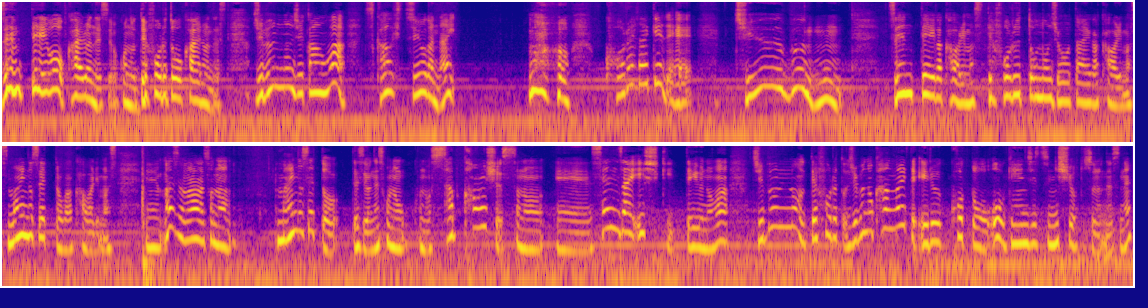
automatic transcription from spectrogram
前提を変えるんですよ。このデフォルトを変えるんです。自分の時間は使う必要がない。もう、これだけで十分前提が変わります。デフォルトの状態が変わります。マインドセットが変わります。えー、まずは、その、マインドセットですよね。その、このサブコンシャス、その、えー、潜在意識っていうのは、自分のデフォルト、自分の考えていることを現実にしようとするんですね。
